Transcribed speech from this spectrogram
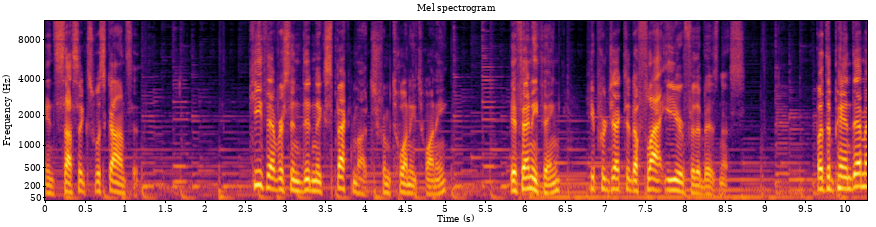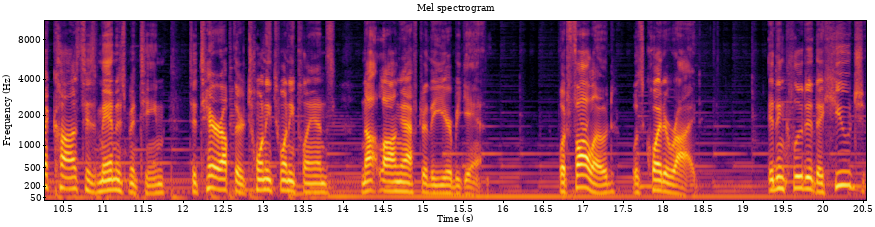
in Sussex, Wisconsin. Keith Everson didn't expect much from 2020. If anything, he projected a flat year for the business. But the pandemic caused his management team to tear up their 2020 plans not long after the year began. What followed was quite a ride. It included a huge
